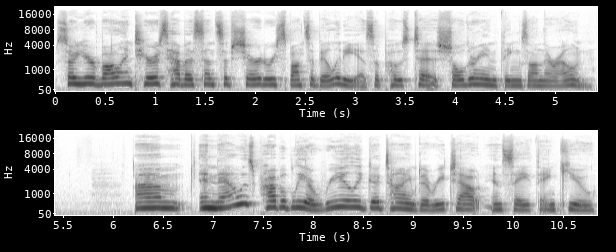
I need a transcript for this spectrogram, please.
So your volunteers have a sense of shared responsibility as opposed to shouldering things on their own. Um, and now is probably a really good time to reach out and say thank you,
